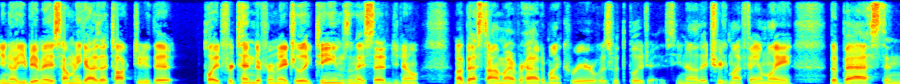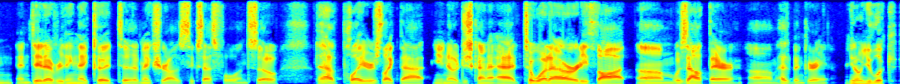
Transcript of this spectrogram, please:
you know, you'd be amazed how many guys I talked to that played for 10 different major league teams and they said you know my best time i ever had in my career was with the blue jays. You know they treated my family the best and and did everything they could to make sure i was successful. And so to have players like that you know just kind of add to what i already thought um, was out there um, has been great. You know you look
